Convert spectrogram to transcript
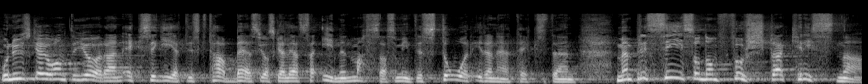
Och nu ska jag inte göra en exegetisk tabbe, så jag ska läsa in en massa som inte står i den här texten. Men precis som de första kristna,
